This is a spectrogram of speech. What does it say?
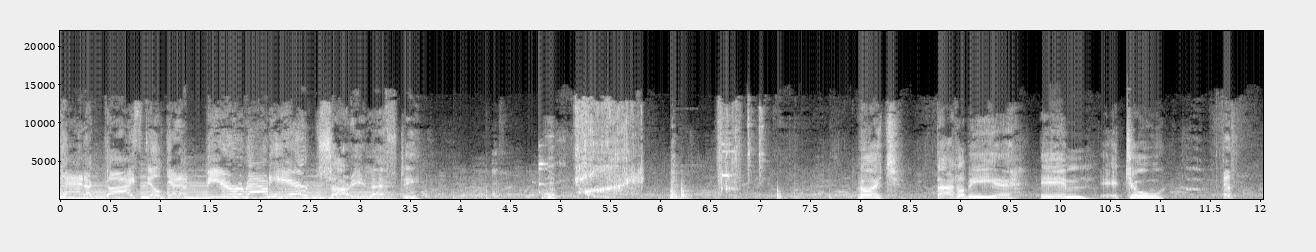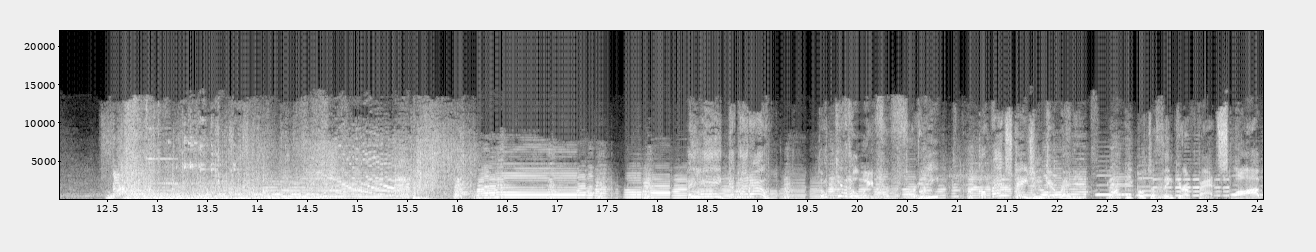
can't a guy still get a beer around here? Sorry, Lefty. Right, that'll be, uh, um, uh, two. Hey, hey, cut that out. Don't give it away for free. Go backstage and get ready. You want people to think you're a fat slob?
